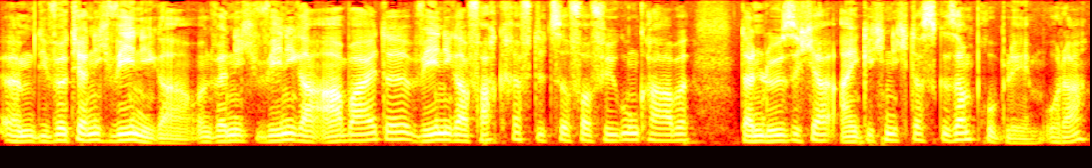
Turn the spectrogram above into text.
ähm, die wird ja nicht weniger. Und wenn ich weniger arbeite, weniger Fachkräfte zur Verfügung habe, dann löse ich ja eigentlich nicht das Gesamtproblem, oder?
